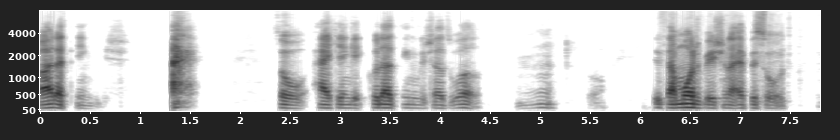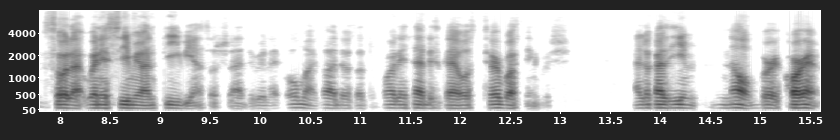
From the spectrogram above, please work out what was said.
bad at English, so I can get good at English as well. Mhm. So it's a motivational episode, so that when you see me on TV and such that, they'll be like, "Oh my God!" There was at the in time this guy was terrible at English. I look at him now, very coherent.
